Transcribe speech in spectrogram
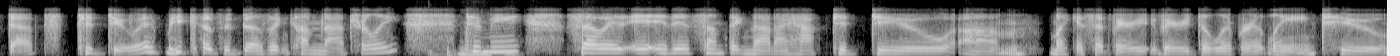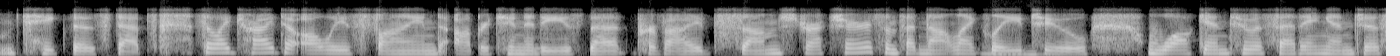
steps to do it because it doesn't come naturally mm-hmm. to me. So it, it is something that I have to do, um, like I said, very, very deliberately to take those steps. So I try to always find opportunities that provide some structure since I'm not likely mm-hmm. to walk in into a setting and just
